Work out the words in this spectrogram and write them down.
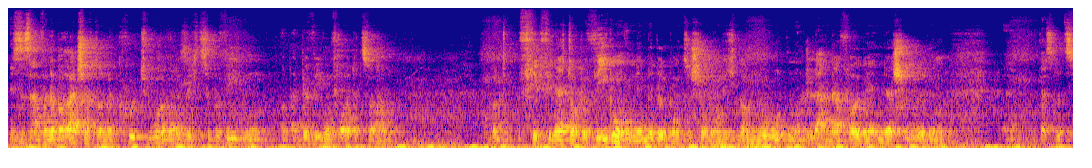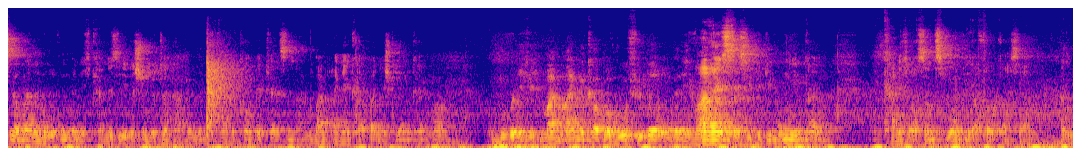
Es ist einfach eine Bereitschaft und eine Kultur, ne, sich zu bewegen und an Bewegung Freude zu haben. Und vielleicht auch Bewegung in den Mittelpunkt zu stellen und nicht nur Noten und Lernerfolge in der Schule. Denn das nützen mir meine Noten, wenn ich keine seelische Mütter habe und wenn ich keine Kompetenzen habe, meinen eigenen Körper nicht spüren kann. Und nur wenn ich mich mit meinem eigenen Körper wohlfühle und wenn ich weiß, dass ich mit ihm umgehen kann, kann ich auch sonst irgendwie erfolgreich sein. Also,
